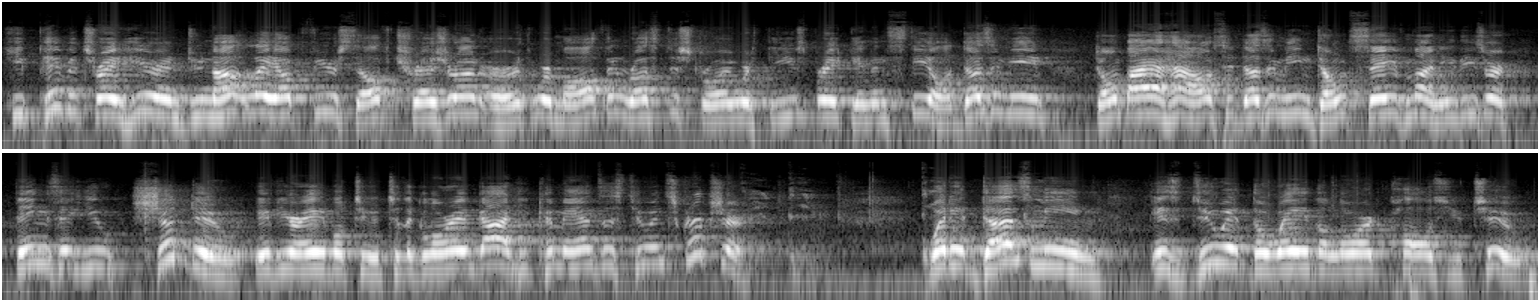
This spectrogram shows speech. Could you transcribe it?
He pivots right here and do not lay up for yourself treasure on earth where moth and rust destroy, where thieves break in and steal. It doesn't mean don't buy a house. It doesn't mean don't save money. These are things that you should do if you're able to, to the glory of God. He commands us to in Scripture. What it does mean is do it the way the Lord calls you to.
